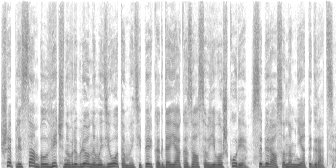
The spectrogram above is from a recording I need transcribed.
Шепли сам был вечно влюбленным идиотом, и теперь, когда я оказался в его шкуре, собирался на мне отыграться.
